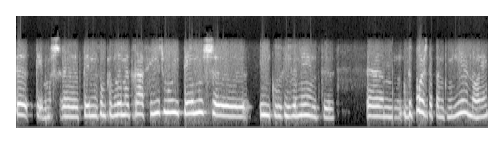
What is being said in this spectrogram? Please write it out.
Uh, temos, uh, temos um problema de racismo e temos, uh, inclusivamente, um, depois da pandemia, não é?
